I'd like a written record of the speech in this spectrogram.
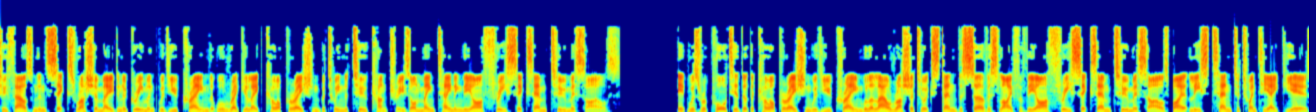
2006, Russia made an agreement with Ukraine that will regulate cooperation between the two countries on maintaining the R-36M2 missiles. It was reported that the cooperation with Ukraine will allow Russia to extend the service life of the R-36M2 missiles by at least 10 to 28 years.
